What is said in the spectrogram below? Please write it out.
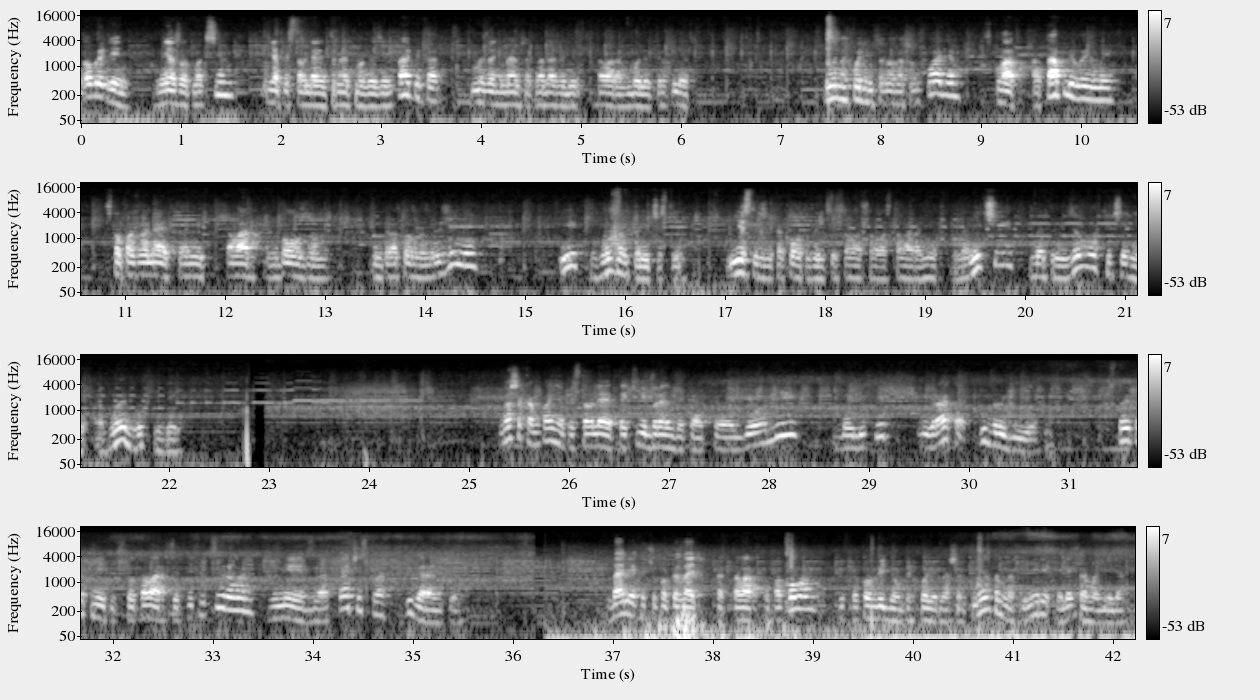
Добрый день, меня зовут Максим, я представляю интернет-магазин Папика. Мы занимаемся продажей детских товаров более трех лет. Мы находимся на нашем складе, склад отапливаемый, что позволяет хранить товар в должном температурном режиме и в нужном количестве. Если же какого-то заинтересовавшего вас товара нет в наличии, мы привезем его в течение одной-двух недель. Наша компания представляет такие бренды, как э, DOB, Baby Hit, Играка и другие. Стоит отметить, что товар сертифицирован, имеет знак качества и гарантию. Далее хочу показать, как товар упакован и в каком виде он приходит нашим клиентам на примере электромобиля.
